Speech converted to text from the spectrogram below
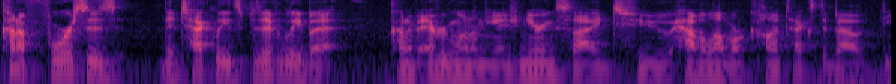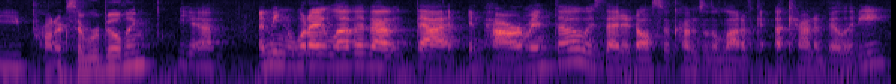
kind of forces the tech lead specifically, but kind of everyone on the engineering side to have a lot more context about the products that we're building. Yeah. I mean, what I love about that empowerment, though, is that it also comes with a lot of accountability,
